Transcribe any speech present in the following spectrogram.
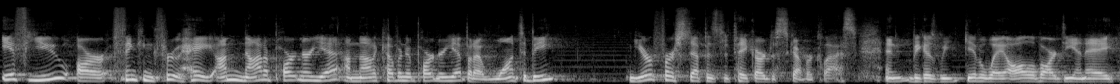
If you are thinking through, hey, I'm not a partner yet, I'm not a covenant partner yet, but I want to be, your first step is to take our Discover class. And because we give away all of our DNA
